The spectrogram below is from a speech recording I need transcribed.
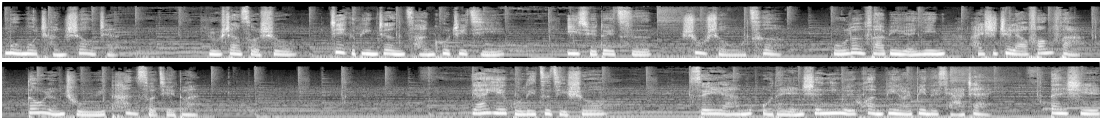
默默承受着。如上所述，这个病症残酷至极，医学对此束手无策。无论发病原因还是治疗方法，都仍处于探索阶段。雅也鼓励自己说：“虽然我的人生因为患病而变得狭窄，但是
